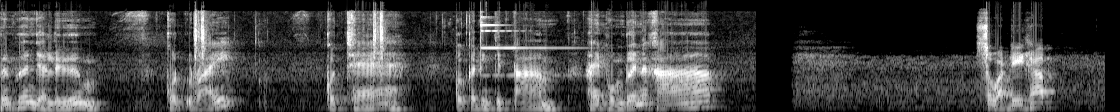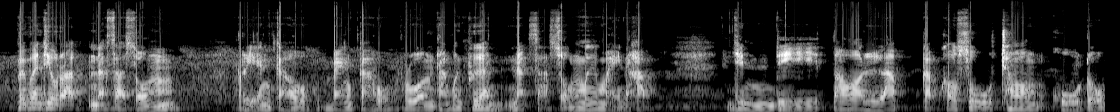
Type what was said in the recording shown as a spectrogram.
เพื่อนๆอย่าลืม กดไลค์กดแชร์ กดกระดิ่งติดตาม ให้ผมด้วยนะครับ สวัสดีครับ เพื่อนๆที่รักนักสะสม เหรียญเก่า แบงก์เก่ารวมทั้งเพื่อนๆนักสะสมมือใหม่นะครับ ยินดีต้อนรับกลับเข้าสู่ช่องครูโด่ง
